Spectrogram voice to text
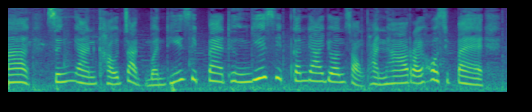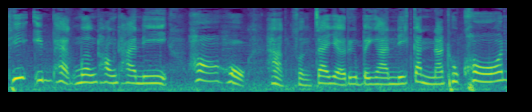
มากๆ ซึ่งงานเขาจัดวันที่ 18-20 กันยายน 2568 ที่ Impact เมืองทองธานี ฮ 6 หากสนใจอย่าลืมไปงานนี้กันนะทุกคน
